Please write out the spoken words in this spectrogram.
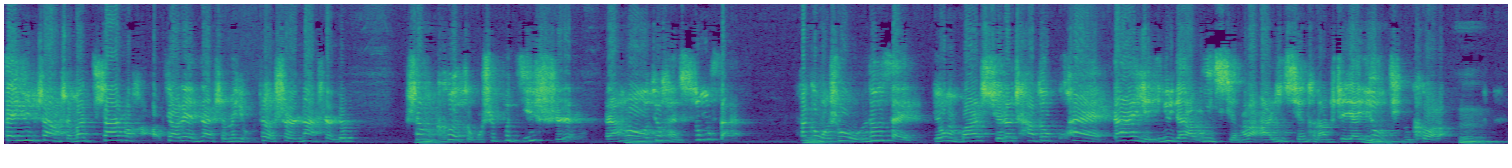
再遇上什么天儿不好，教练在什么有这事儿那事儿，就是上课总是不及时，然后就很松散。他跟我说，我们都在游泳班学了差不多快，当然也遇到疫情了啊，疫情可能之间又停课了。嗯，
